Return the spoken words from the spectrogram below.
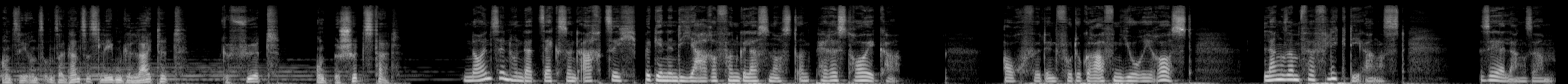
und sie uns unser ganzes Leben geleitet, geführt und beschützt hat? 1986 beginnen die Jahre von Glasnost und Perestroika. Auch für den Fotografen Juri Rost, Langsam verfliegt die Angst. Sehr langsam.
